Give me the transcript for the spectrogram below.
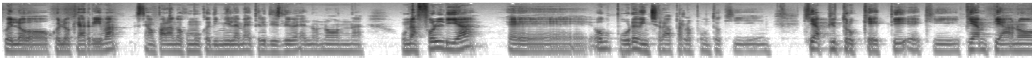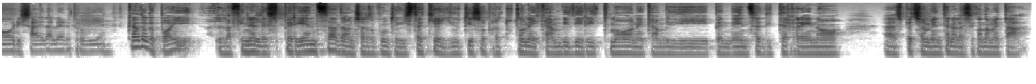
quello, quello che arriva stiamo parlando comunque di mille metri di dislivello non una follia eh, oppure vincerà per l'appunto chi, chi, ha più trucchetti e chi pian piano risale dalle retrovie. Credo che poi alla fine l'esperienza da un certo punto di vista ti aiuti soprattutto nei cambi di ritmo, nei cambi di pendenza di terreno, eh, specialmente nella seconda metà.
